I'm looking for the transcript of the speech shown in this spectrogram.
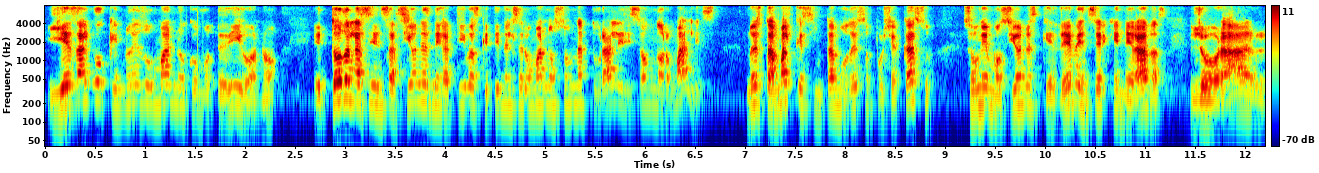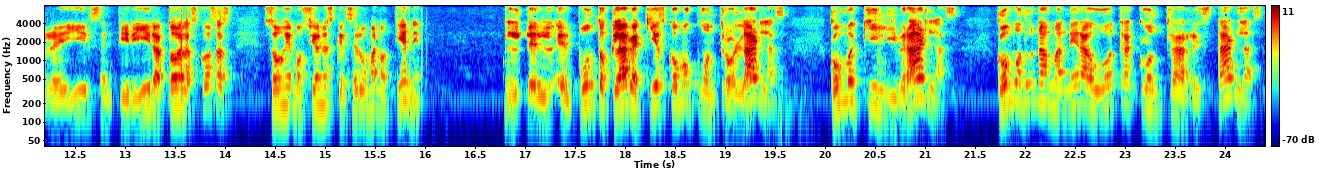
Y es algo que no es humano, como te digo, ¿no? Eh, todas las sensaciones negativas que tiene el ser humano son naturales y son normales. No está mal que sintamos eso, por si acaso. Son emociones que deben ser generadas. Llorar, reír, sentir ira, todas las cosas son emociones que el ser humano tiene. El, punto clave aquí es cómo controlarlas, cómo equilibrarlas, cómo de una manera u otra contrarrestarlas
